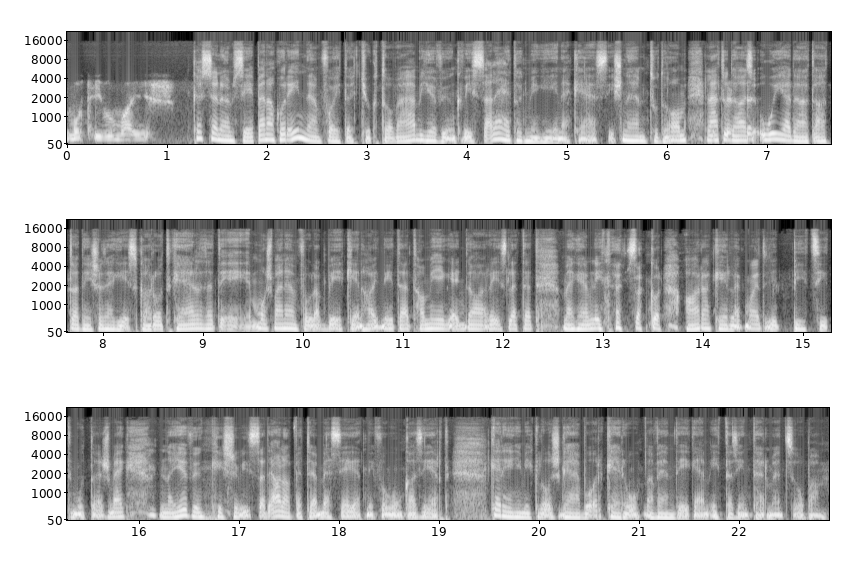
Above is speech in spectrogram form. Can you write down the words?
motivuma is. Köszönöm szépen, akkor innen folytatjuk tovább, jövünk vissza. Lehet, hogy még énekelsz is, nem tudom. Látod, az újadat adtad, és az egész karot kell, tehát én most már nem foglak békén hagyni, tehát ha még egy dal részletet megemlítesz, akkor arra kérlek majd, hogy egy picit mutasd meg. Na jövünk is vissza, de alapvetően beszélgetni fogunk azért. Kerényi Miklós Gábor Keró a vendégem itt az Intermedzóban.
